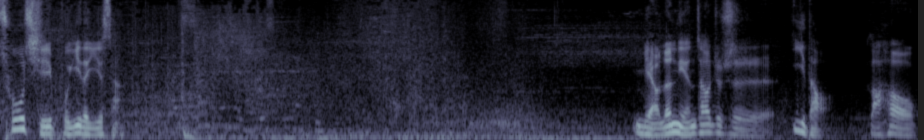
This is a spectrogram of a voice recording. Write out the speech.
出其不意的一闪，秒人连招就是一刀，然后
